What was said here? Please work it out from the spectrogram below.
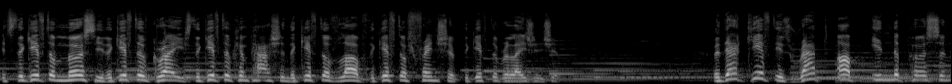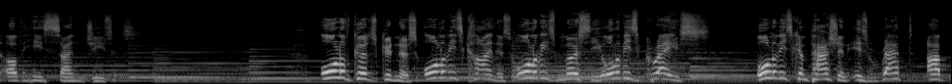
It's the gift of mercy, the gift of grace, the gift of compassion, the gift of love, the gift of friendship, the gift of relationship. But that gift is wrapped up in the person of His Son, Jesus. All of God's goodness, all of His kindness, all of His mercy, all of His grace, all of His compassion is wrapped up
